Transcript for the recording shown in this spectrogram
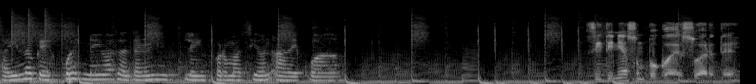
Sabiendo que después no ibas a tener la información adecuada. Si tenías un poco de suerte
